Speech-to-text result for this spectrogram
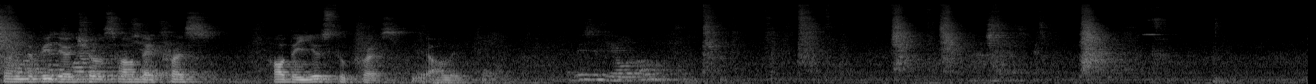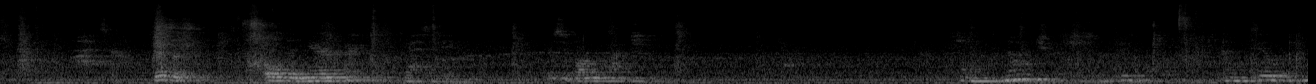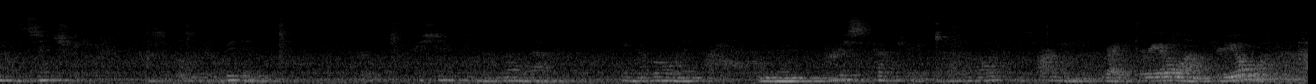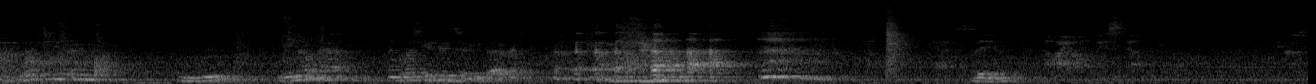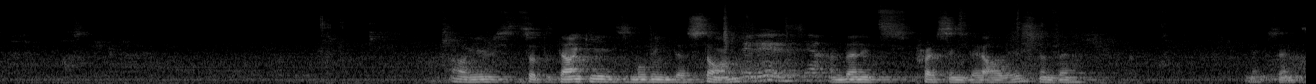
So in the video it shows how they press, how they used to press the olive. This is the old one. This is old in here. Yes, it is. This is one time. No churches were built until the fourth century because it was forbidden. Christianity was not allowed in the Roman Empire. Mhm. First country that allowed was Armenia. Right, three oh one. Three one. World War One. Mm-hmm. You know that, and when you do too, you better. Video. Now I always tell people because most people don't know. Oh, here's, so the donkey is moving the stone It is, yeah. and then it's pressing the olive and then makes sense.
